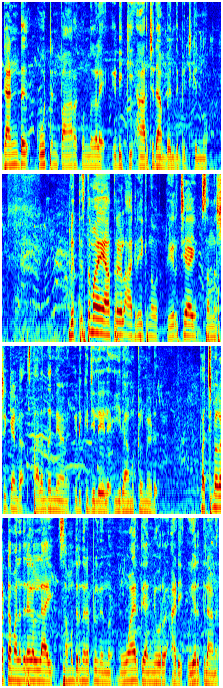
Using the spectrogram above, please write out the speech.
രണ്ട് കൂറ്റൻ പാറക്കുന്നുകളെ ഇടുക്കി ആർച്ച് ഡാം ബന്ധിപ്പിച്ചിരിക്കുന്നു. വ്യത്യസ്തമായ യാത്രകൾ ആഗ്രഹിക്കുന്നവർ തീർച്ചയായും സന്ദർശിക്കേണ്ട സ്ഥലം തന്നെയാണ് ഇടുക്കി ജില്ലയിലെ ഈ രാമക്കൽമേട്. പശ്ചിമഘട്ട മലനിരകളിലായി സമുദ്രനിരപ്പിൽ നിന്ന് മൂവായിരത്തി അഞ്ഞൂറ് അടി ഉയരത്തിലാണ്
